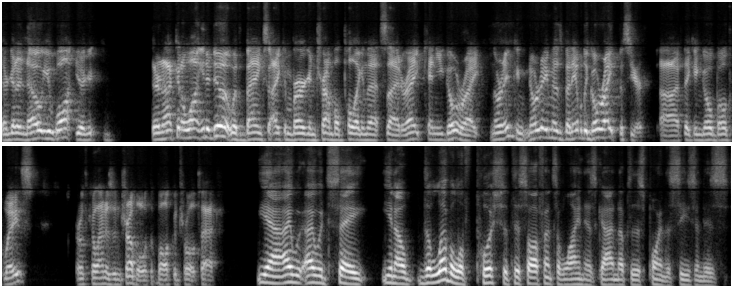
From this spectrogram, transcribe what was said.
they're going to know you want you. They're not going to want you to do it with Banks, Eichenberg, and Tremble pulling that side, right? Can you go right? Notre Dame, can, Notre Dame has been able to go right this year. Uh, if they can go both ways, North Carolina's in trouble with the ball control attack. Yeah, I would I would say you know the level of push that this offensive line has gotten up to this point in the season is,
